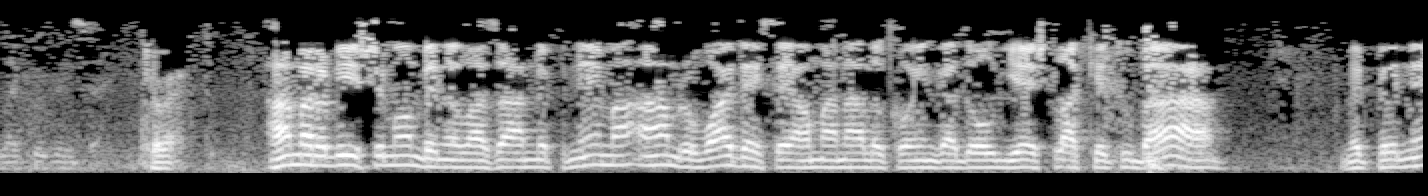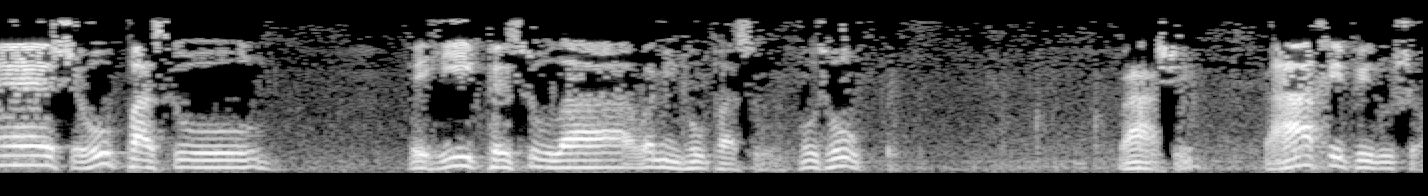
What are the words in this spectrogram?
like we've been saying. Correct. Amar Rabbi Shimon ben Elazar mepnei ma'amru. Why they say amanala Kohen Gadol yesh la ketubah? mepenesh shehu pasul. Vehi pesula. What mean who pasul? Who's who? רש"י, והכי פירושו,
